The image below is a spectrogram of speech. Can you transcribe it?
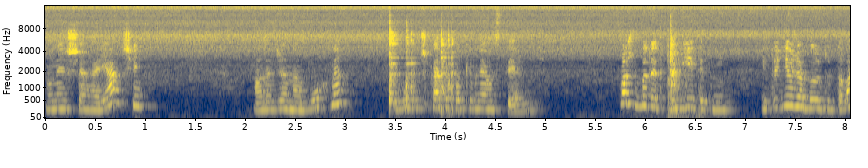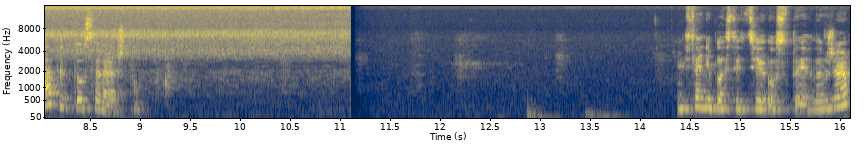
Вони ще гарячі, але вже набухли. Буду чекати, поки вони остигнуть. Може бути такі дві такі. І тоді вже буду додавати то все решту. Вівсяні пластівці остигли вже.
